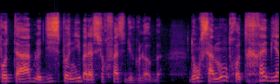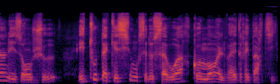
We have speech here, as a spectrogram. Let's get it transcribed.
potable disponible à la surface du globe. Donc ça montre très bien les enjeux et toute la question c'est de savoir comment elle va être répartie.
